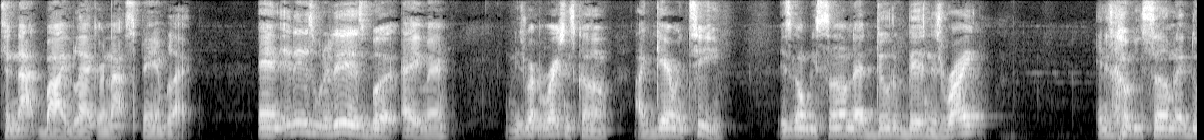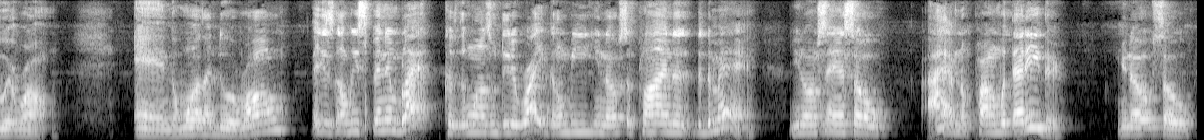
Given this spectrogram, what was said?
to not buy black or not spend black. And it is what it is, but hey man, when these reparations come, I guarantee it's gonna be some that do the business right, and it's gonna be some that do it wrong. And the ones that do it wrong, they just gonna be spending black because the ones who did it right gonna be, you know, supplying the, the demand. You know what I'm saying? So I have no problem with that either. You know, so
